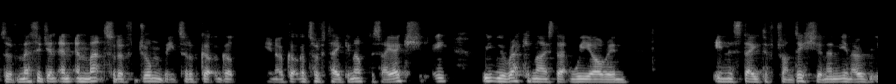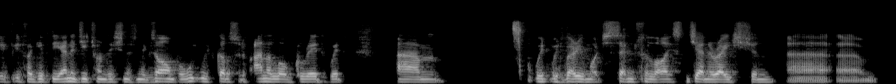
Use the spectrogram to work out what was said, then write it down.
sort of message, and, and, and that sort of drumbeat sort of got got you know got, got sort of taken up to say actually we, we recognise that we are in in a state of transition. And you know, if, if I give the energy transition as an example, we, have got a sort of analog grid with um, with, with, very much centralized generation, uh, um,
